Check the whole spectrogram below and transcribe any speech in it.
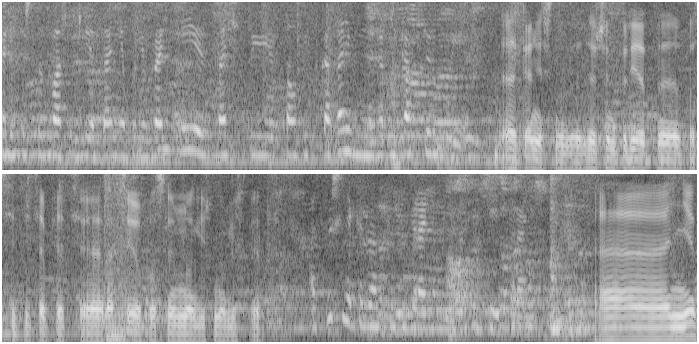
говорится, что 20 лет да, не были в России, значит, ты стал быть в Казани наверняка впервые. Э, конечно. Очень приятно посетить опять э, Россию после многих-многих лет. А слышали о Казанском федеральном университете раньше? А, нет,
